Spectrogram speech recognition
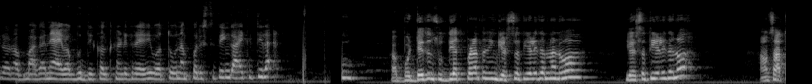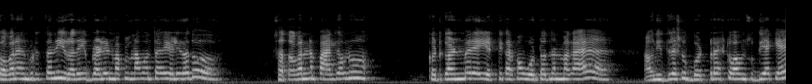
ಇರೋನೊಬ್ಬ ಮಗ ನ್ಯಾಯವಾಗಿ ಬುದ್ಧಿ ಕಲ್ತ್ಕೊಂಡಿದ್ರೆ ಇವತ್ತು ನಮ್ಮ ಪರಿಸ್ಥಿತಿ ಹಿಂಗೆ ಆಯ್ತಿತ್ತಿಲ್ಲ ಆ ಬಡ್ಡೆದನ್ ಸುದ್ದಿ ಹತ್ಬೇಡ ನಿಂಗೆ ಎಷ್ಟು ಸತಿ ಹೇಳಿದ ನಾನು? ಎಷ್ಟು ಸತಿ ಹೇಳಿದನು? ಅವ್ನು ಸತ್ತೋಗನ ಅಂದ್ಬಿಡ್ತಾನೆ ಇರೋದೇ ಇಬ್ಬರಳ್ಳಿ ಮಕ್ಳು ನಾವು ಅಂತ ಹೇಳಿರೋದು. ಸತ್ತೋಗನ ಪಾಲ್ಗೆ ಅವನು. ಕಟ್ಕೊಂಡ ಮೇಲೆ ಎತ್ತಿ ಕರ್ಕೊಂಡು ಹೊಟ್ಟೋದು ನನ್ನ ಮಗ. ಅವ್ನು ಇದ್ರಷ್ಟು ಬಟ್ಟರಷ್ಟು ಅವ್ನು ಸುದ್ದಿ ಯಾಕೆ?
